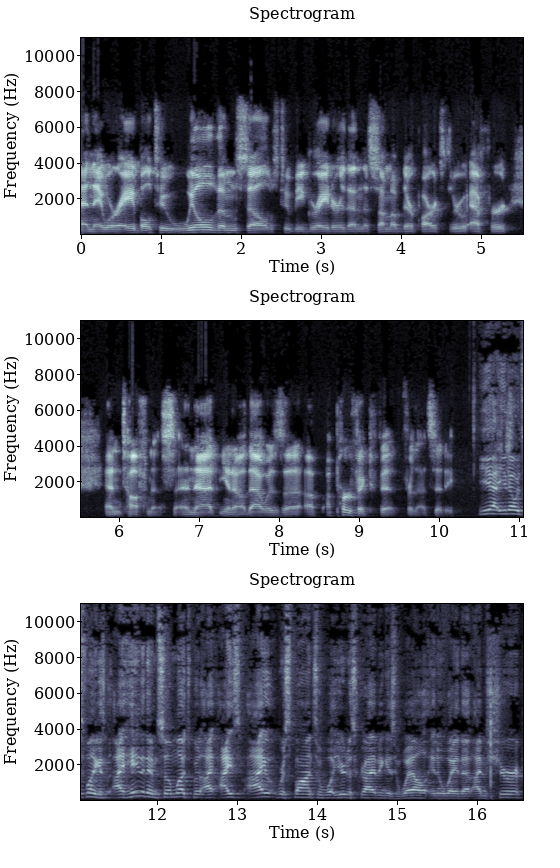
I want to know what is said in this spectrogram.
and they were able to will themselves to be greater than the sum of their parts through effort and toughness. And that, you know, that was a, a, a perfect fit for that city. Yeah, you know, it's funny because I hated him so much, but I, I, I, respond to what you're describing as well in a way that I'm sure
